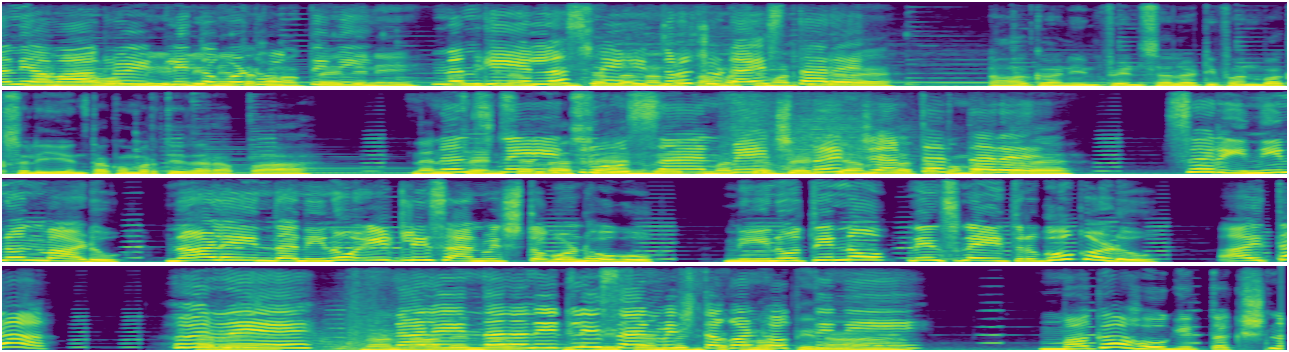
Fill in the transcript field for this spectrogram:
ನಾನು ಯಾವಾಗ್ಲೂ ಇಡ್ಲಿ ತಗೊಂಡ್ ಹೋಗ್ತೀನಿ. ನನ್ಗೆ ಎಲ್ಲ ಸ್ನೇಹಿತರು ಚುಡಾಯಿಸ್ತಾರೆ. ಆಗ ನಿನ್ ಫ್ರೆಂಡ್ಸ್ ಎಲ್ಲ ಟಿಫನ್ ಬಾಕ್ಸ್ ಅಲ್ಲಿ ಏನ್ ತಕೊಂಡ್ ಬರ್ತಿದಾರಪ್ಪ? ನನ್ನ ಫ್ರೆಂಡ್ಸ್ ಎಲ್ಲ ಸ್ಯಾಂಡ್ವಿಚ್ ಮತ್ತೆ ಬ್ರೆಡ್ ಜಾಮ್ ಎಲ್ಲ ತಕೊಂಡ್ ತರ್ತಾರೆ. ಬರ್ತಾರೆ. ಸರಿ ನೀನೊಂದ್ ಮಾಡು. ನಾಳೆಯಿಂದ ನೀನು ಇಡ್ಲಿ ಸ್ಯಾಂಡ್ವಿಚ್ ತಗೊಂಡ್ ಹೋಗು. ನೀನು ತಿನ್ನು ನಿನ್ ಸ್ನೇಹಿತರಿಗೂ ಕೊಡು. ಆಯ್ತಾ? ಅರೆ, ನಾನ್ ನಾಳೆಯಿಂದ ನಾನು ಇಡ್ಲಿ ಸ್ಯಾಂಡ್ವಿಚ್ ತಗೊಂಡ್ ಹೋಗ್ತೀನಾ? ಮಗ ಹೋಗಿದ ತಕ್ಷಣ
